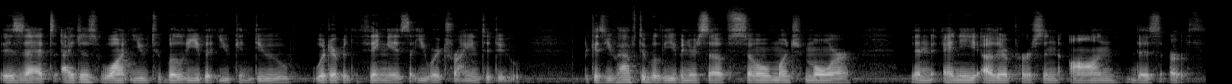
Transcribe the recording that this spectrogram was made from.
is that I just want you to believe that you can do whatever the thing is that you are trying to do. Because you have to believe in yourself so much more than any other person on this earth.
